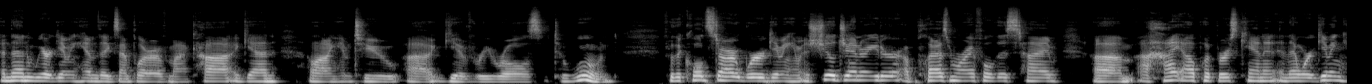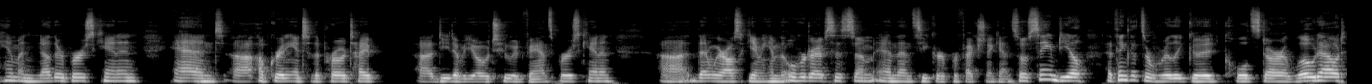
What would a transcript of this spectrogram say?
and then we are giving him the Exemplar of Mont'ka again, allowing him to uh, give rerolls to wound. For the Cold Star, we're giving him a shield generator, a plasma rifle this time, um, a high output burst cannon, and then we're giving him another burst cannon and uh, upgrading it to the prototype uh, DW02 advanced burst cannon. Uh, then we're also giving him the overdrive system and then Seeker Perfection again. So, same deal. I think that's a really good Cold Star loadout.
